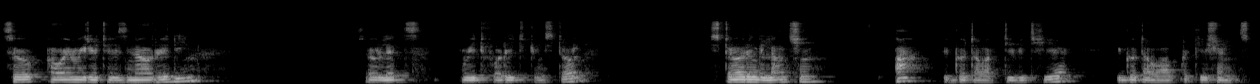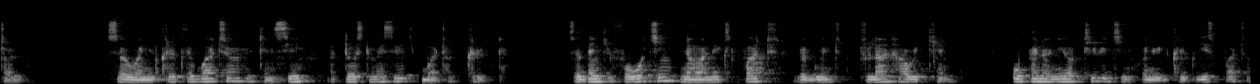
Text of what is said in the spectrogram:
So our emulator is now ready. So let's wait for it to install storing launching. Ah we got our activity here. We got our application installed. So when you click the button you can see a toast message button clicked. So thank you for watching. In our next part we're going to, to learn how we can open a new activity when we click this button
